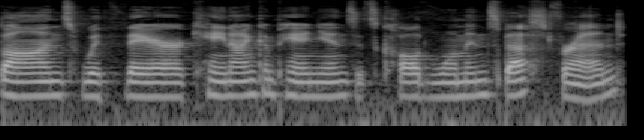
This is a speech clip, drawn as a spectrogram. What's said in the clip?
bonds with their canine companions. It's called Woman's Best Friend.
